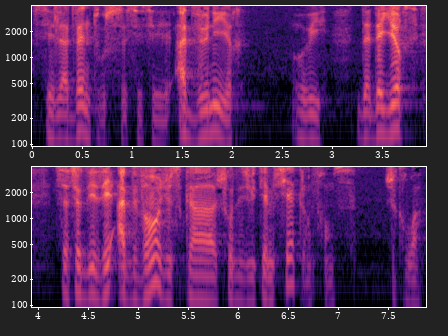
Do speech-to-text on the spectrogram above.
C'est l'Adventus, c'est advenir. Oui. D'ailleurs, ça se disait advent jusqu'au XVIIIe siècle en France, je crois,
